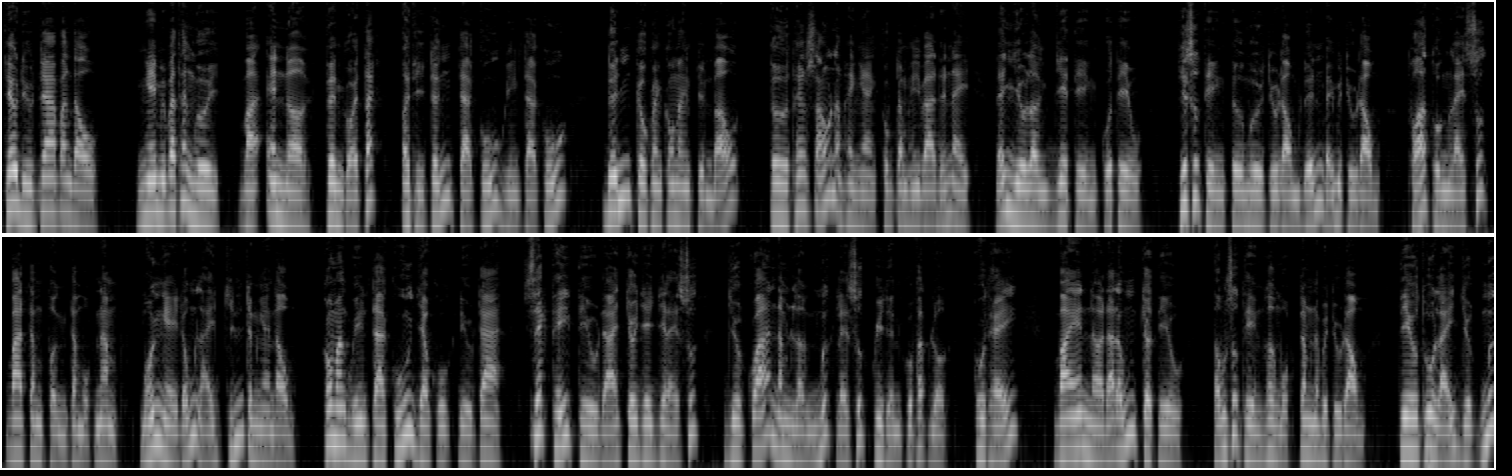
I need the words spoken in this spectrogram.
Theo điều tra ban đầu, ngày 13 tháng 10, bà N, tên gọi tắt ở thị trấn Trà Cú, huyện Trà Cú, đến cơ quan công an trình báo từ tháng 6 năm 2023 đến nay đã nhiều lần vay tiền của Tiều với số tiền từ 10 triệu đồng đến 70 triệu đồng, thỏa thuận lãi suất 300% một năm, mỗi ngày đóng lãi 900.000 đồng. Công an huyện Trà Cú vào cuộc điều tra, xét thấy Tiều đã cho dây với lãi suất vượt quá 5 lần mức lãi suất quy định của pháp luật. Cụ thể, bà N đã đóng cho Tiều tổng số tiền hơn 150 triệu đồng, Tiều thu lãi vượt mức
